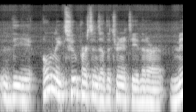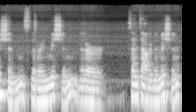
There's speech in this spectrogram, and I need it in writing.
the only two persons of the Trinity that are missions, that are in mission, that are sent out in a mission,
